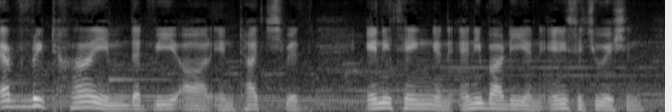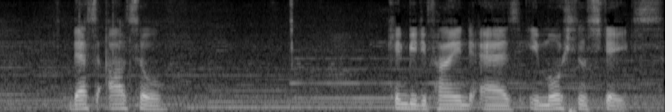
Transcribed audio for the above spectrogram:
every time that we are in touch with anything and anybody and any situation, that's also can be defined as emotional states.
